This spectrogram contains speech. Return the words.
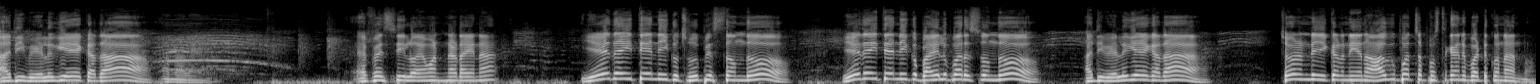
అది వెలుగే కదా అన్నాడు ఆయన. ఎఫ్ఎస్సిలో ఏమంటున్నాడు ఆయన? ఏదైతే నీకు చూపిస్తుందో ఏదైతే నీకు బయలుపరుస్తుందో అది వెలుగే కదా. చూడండి ఇక్కడ నేను ఆకుపచ్చ పుస్తకాన్ని పట్టుకున్నాను.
